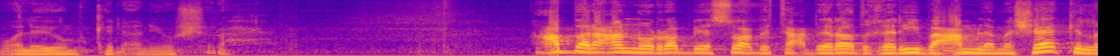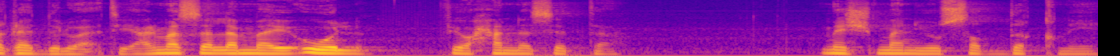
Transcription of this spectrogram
ولا يمكن أن يشرح. عبر عنه الرب يسوع بتعبيرات غريبة عاملة مشاكل لغاية دلوقتي. يعني مثلا لما يقول في يوحنا ستة مش من يصدقني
